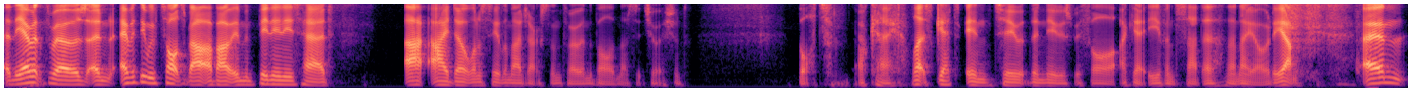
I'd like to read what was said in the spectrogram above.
and the errant throws and everything we've talked about about him being in his head. I, I don't want to see Lamar Jackson throwing the ball in that situation. But okay, let's get into the news before I get even sadder than I already am. Um,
